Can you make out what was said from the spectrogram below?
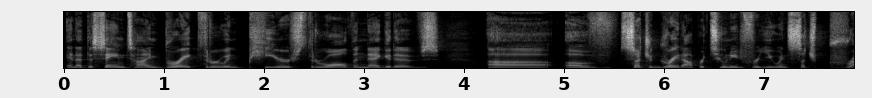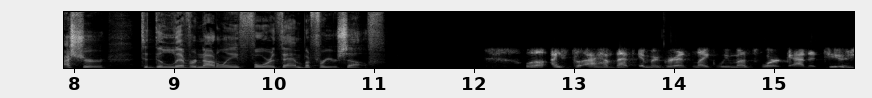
and at the same time break through and pierce through all the negatives uh, of such a great opportunity for you and such pressure to deliver not only for them but for yourself? Well, I still I have that immigrant like we must work attitude.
